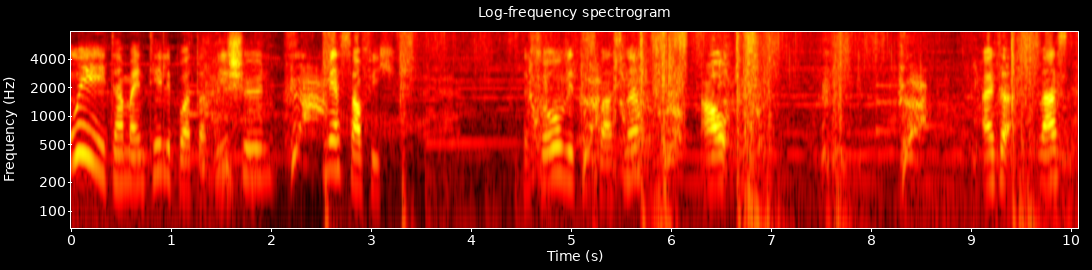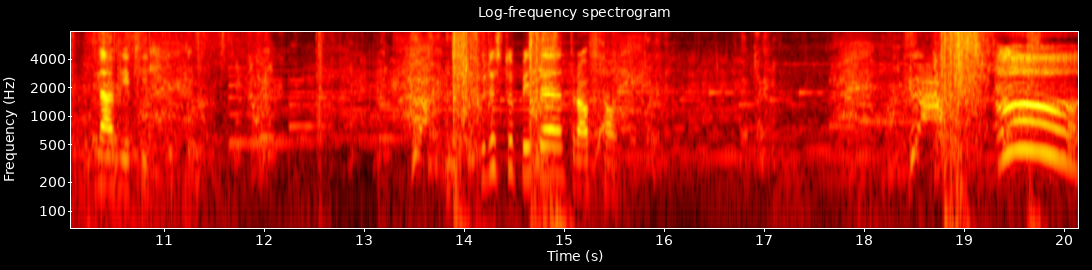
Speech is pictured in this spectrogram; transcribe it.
Ui, da mein Teleporter. Wie schön. Mehr sauf ich. So wird das was, ne? Au. Alter, was? Na, wirklich. Würdest du bitte draufhauen? Oh,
